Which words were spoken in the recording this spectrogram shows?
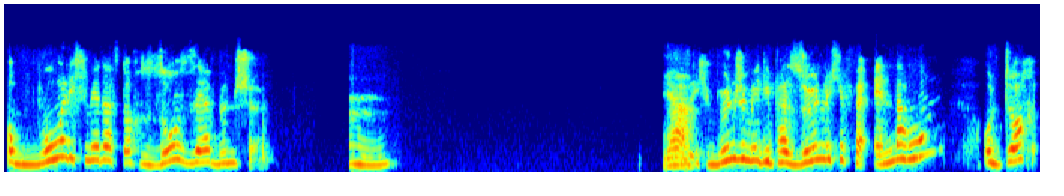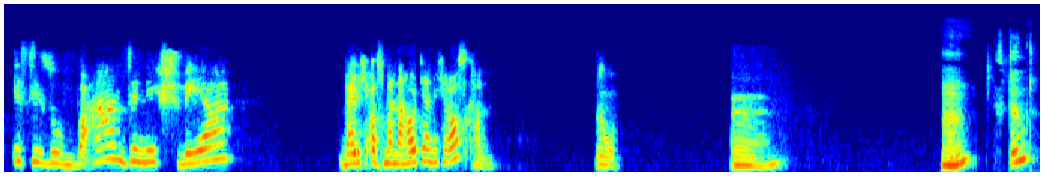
obwohl ich mir das doch so sehr wünsche. Mhm. Ja. Also ich wünsche mir die persönliche Veränderung und doch ist sie so wahnsinnig schwer, weil ich aus meiner Haut ja nicht raus kann. So. Mhm. Mhm. Stimmt.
